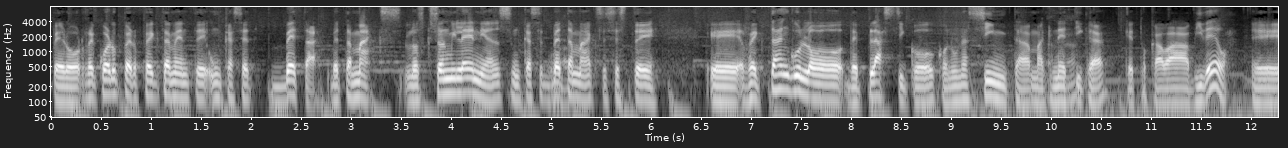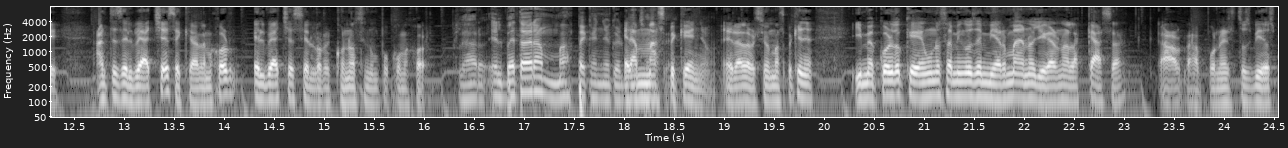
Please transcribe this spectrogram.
Pero recuerdo perfectamente un cassette Beta, Beta Max. Los que son millennials, un cassette Beta Max es este eh, rectángulo de plástico con una cinta magnética que tocaba video. Eh, antes del VHS, que a lo mejor el VHS lo reconocen un poco mejor. Claro, el beta era más pequeño que el Era VHS. más pequeño, era la versión más pequeña. Y me acuerdo que unos amigos de mi hermano llegaron a la casa a, a poner estos videos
